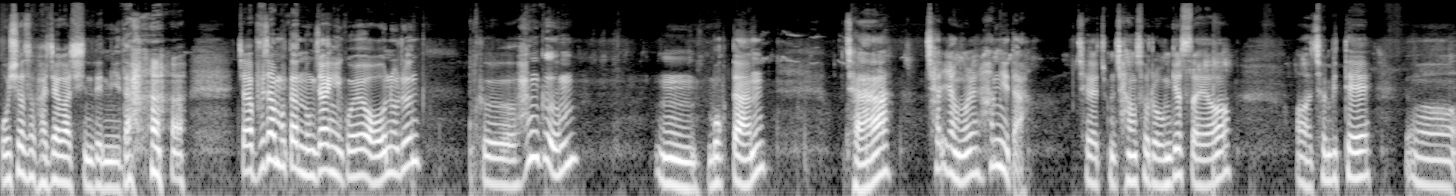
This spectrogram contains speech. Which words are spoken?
오셔서 가져가신답니다. 자, 부자목단 농장이고요. 오늘은 그 황금 음, 목단 자 촬영을 합니다. 제가 좀 장소를 옮겼어요. 어, 저 밑에 어,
